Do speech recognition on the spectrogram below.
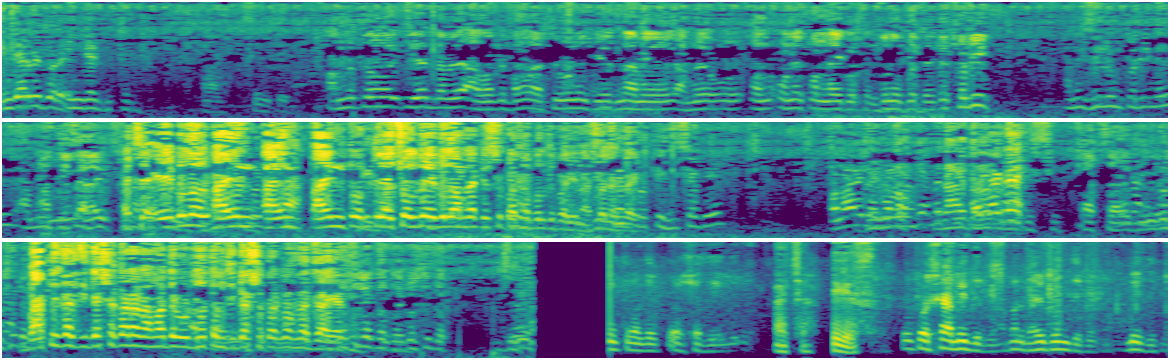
ইন্ডিয়ার ভিতরে? ইন্ডিয়ার ভিতরে। আমরা তো ইয়ের নামে আমাদের বাংলাদেশে অনেক ইয়ের নামে আপনি অনেক অন্যায় করছেন জুলুম করছেন এটা সঠিক আমি জুলুম করি নাই আমি আচ্ছা এগুলো আইন আইন আইন প্রক্রিয়া চলবে এগুলো আমরা কিছু কথা বলতে পারি না চলেন ভাই। হিসাবে। আচ্ছা বাকি যা জিজ্ঞাসা করার আমাদের ঊর্ধ্বতন জিজ্ঞাসা করবে আমরা যাই তোমাদের পয়সা দিয়ে দেবো। আচ্ছা ঠিক আছে। পয়সা আমি দেবো আমার ভাই বোন দেবে আমি দেবো।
